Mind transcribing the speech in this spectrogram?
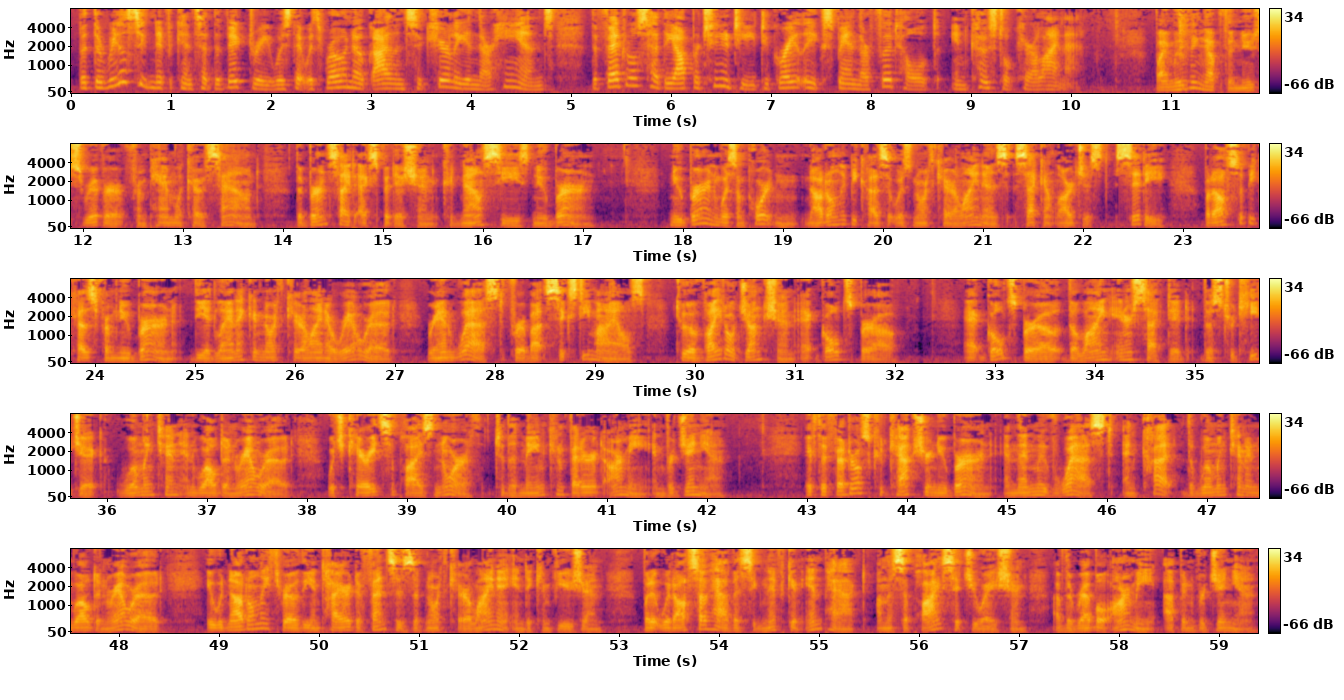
But the real significance of the victory was that with Roanoke Island securely in their hands, the Federals had the opportunity to greatly expand their foothold in coastal Carolina. By moving up the Neuse River from Pamlico Sound, the Burnside expedition could now seize New Bern. New Bern was important not only because it was North Carolina's second largest city, but also because from New Bern, the Atlantic and North Carolina Railroad ran west for about 60 miles to a vital junction at Goldsboro. At Goldsboro, the line intersected the strategic Wilmington and Weldon Railroad, which carried supplies north to the main Confederate Army in Virginia. If the Federals could capture New Bern and then move west and cut the Wilmington and Weldon Railroad, it would not only throw the entire defenses of North Carolina into confusion, but it would also have a significant impact on the supply situation of the rebel army up in Virginia.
